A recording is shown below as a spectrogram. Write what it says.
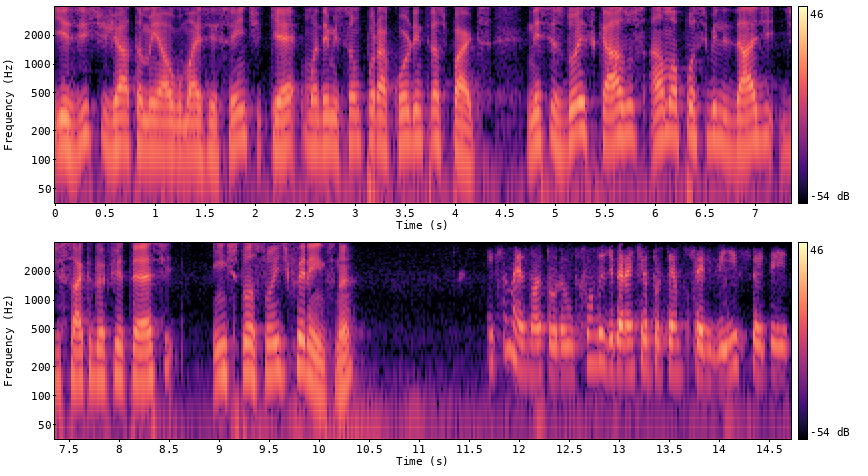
e existe já também algo mais recente, que é uma demissão por acordo entre as partes. Nesses dois casos, há uma possibilidade de saque do FGTS em situações diferentes, né? Isso mesmo, Arthur. O Fundo de Garantia por Tempo de Serviço, ele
